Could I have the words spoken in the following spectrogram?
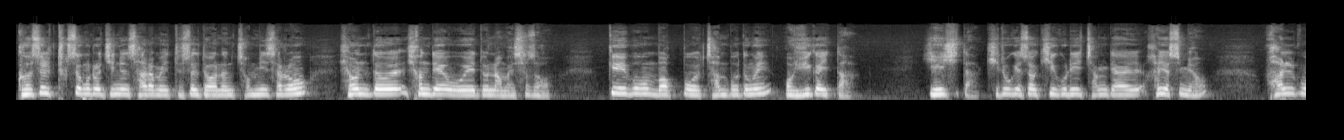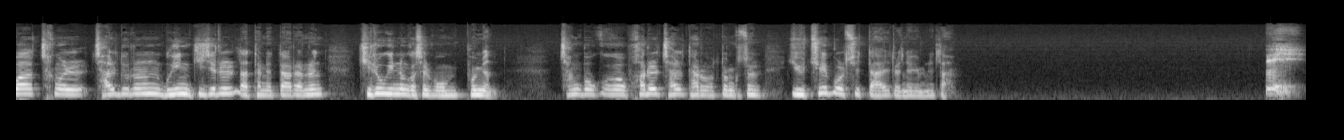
그것을 특성으로 지닌 사람의 뜻을 더하는 전미사로 현대, 현대어에도 남아있어서 꾀보, 먹보, 잠보 등의 어휘가 있다. 예시다. 기록에서 기굴이 장대하였으며 활과 창을 잘 두르는 무인 기질을 나타냈다라는 기록이 있는 것을 보면 장보고가 활을 잘 다루었던 것을 유추해 볼 수 있다 이런 얘기입니다.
